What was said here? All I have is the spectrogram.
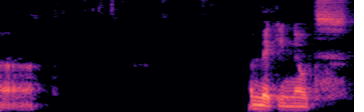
Uh, I'm making notes.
